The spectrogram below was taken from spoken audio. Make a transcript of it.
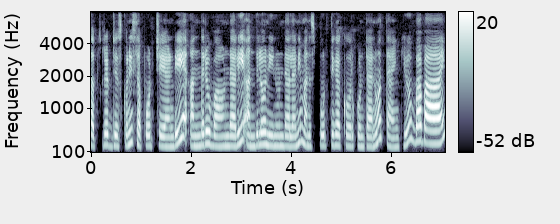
సబ్స్క్రైబ్ చేసుకొని సపోర్ట్ చేయండి. అందరూ బాగుండాలి. అందులో నేను ఉండాలని మనస్ఫూర్తిగా కోరుకుంటాను. Thank you. బాయ్.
